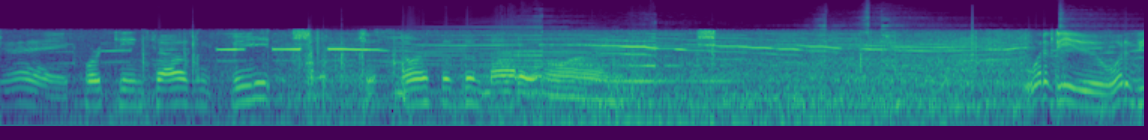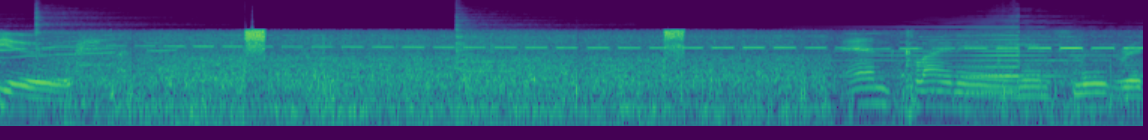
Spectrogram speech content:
Okay, 14,000 feet just north of the Matterhorn. What a view, what a view. In smooth ridge.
